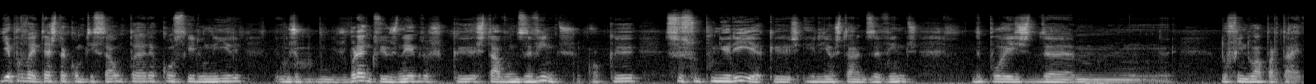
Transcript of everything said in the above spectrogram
e aproveita esta competição para conseguir unir os, os brancos e os negros que estavam desavindos, ou que se supunharia que iriam estar desavindos depois da, hum, do fim do apartheid.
